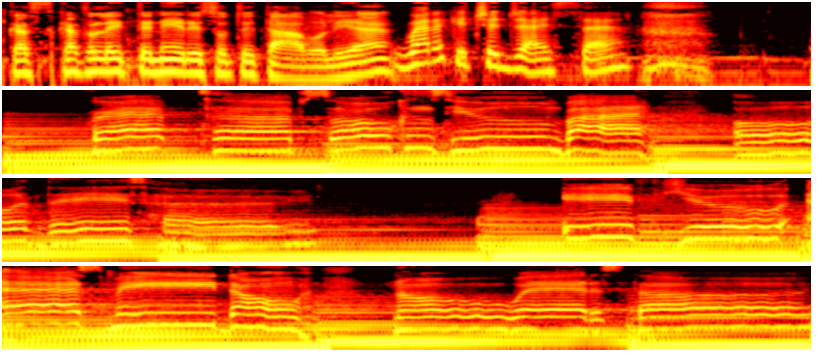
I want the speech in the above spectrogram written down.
cas- scatolette nere sotto i tavoli, eh? Guarda che c'è Jess, eh. Wrapped up, so consumed by all this hurt. If you ask me, don't know where to start.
